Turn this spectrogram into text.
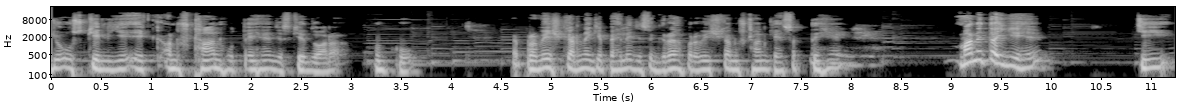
जो। उसके लिए एक अनुष्ठान होते हैं जिसके द्वारा उनको प्रवेश करने के पहले जैसे ग्रह प्रवेश का अनुष्ठान कह सकते हैं। मान्यता ये है कि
